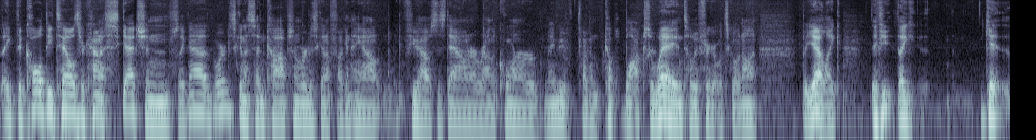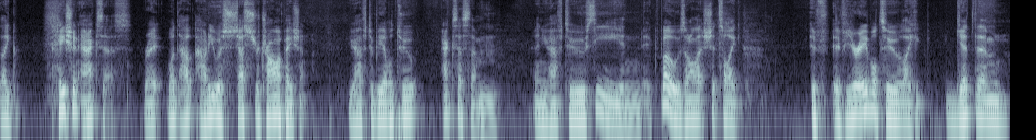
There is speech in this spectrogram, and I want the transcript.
like the call details are kind of sketch, and it's like, ah, we're just gonna send cops and we're just gonna fucking hang out a few houses down or around the corner, or maybe a couple blocks away until we figure out what's going on. But yeah, like if you like get like patient access, right? What how, how do you assess your trauma patient? You have to be able to access them, and you have to see and expose and all that shit. So like, if if you're able to like get them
